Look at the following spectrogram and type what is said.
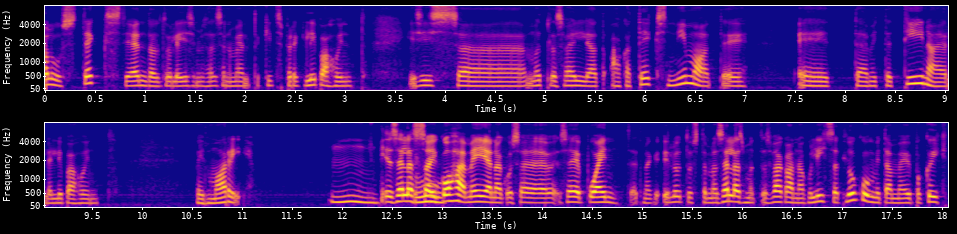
alustekst ja endal tuli esimese asjana meelde Kitsbergi libahunt ja siis äh, mõtles välja, et aga teeks niimoodi, et äh, mitte Tiina ei ole libahunt, vaid Mari mm.. ja sellest sai uh. kohe meie nagu see, see puänt, et me jutustame selles mõttes väga nagu lihtsat lugu, mida me juba kõik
